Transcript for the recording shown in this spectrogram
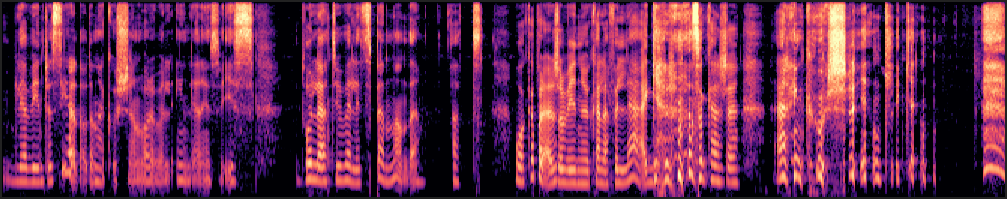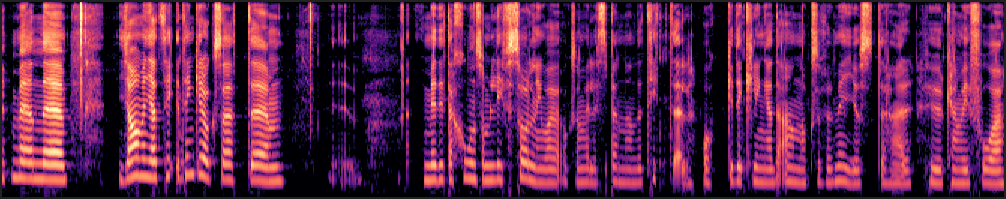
blev intresserad av den här kursen var det väl inledningsvis. Då lät det ju väldigt spännande att åka på det här som vi nu kallar för läger, men som kanske är en kurs egentligen. Men eh, ja, men jag, jag tänker också att ehm, meditation som livshållning var också en väldigt spännande titel. Och det klingade an också för mig just det här, hur kan vi få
